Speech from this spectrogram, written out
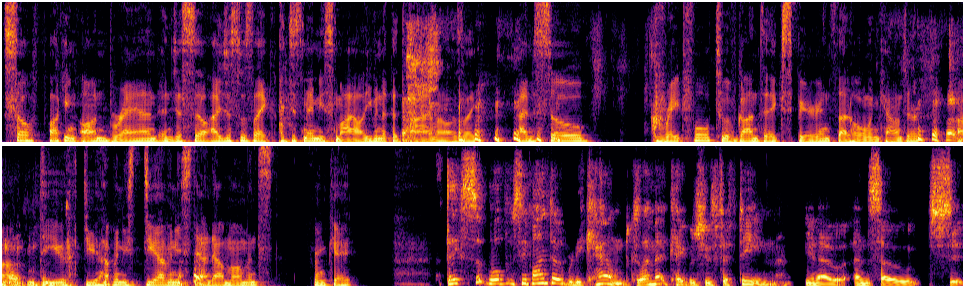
so fucking on brand. And just so, I just was like, it just made me smile. Even at the time, I was like, I'm so grateful to have gotten to experience that whole encounter. Um, do you, do you have any, do you have any standout moments from Kate? They well, see, mine don't really count because I met Kate when she was fifteen, you know, and so she,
